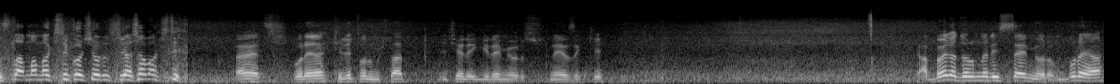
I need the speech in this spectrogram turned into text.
Islanmamak için koşuyoruz. Yaşamak için. Evet, buraya kilit vurmuşlar. İçeri giremiyoruz ne yazık ki. Ya böyle durumları hiç sevmiyorum. Buraya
